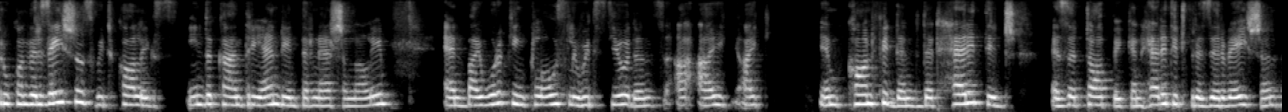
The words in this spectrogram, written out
through conversations with colleagues in the country and internationally, and by working closely with students, I, I am confident that heritage as a topic and heritage preservation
